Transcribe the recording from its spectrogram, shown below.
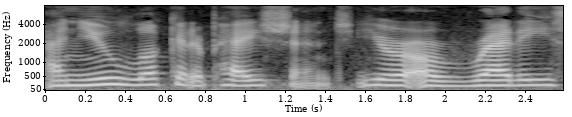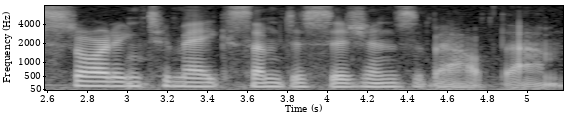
and you look at a patient, you're already starting to make some decisions about them.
